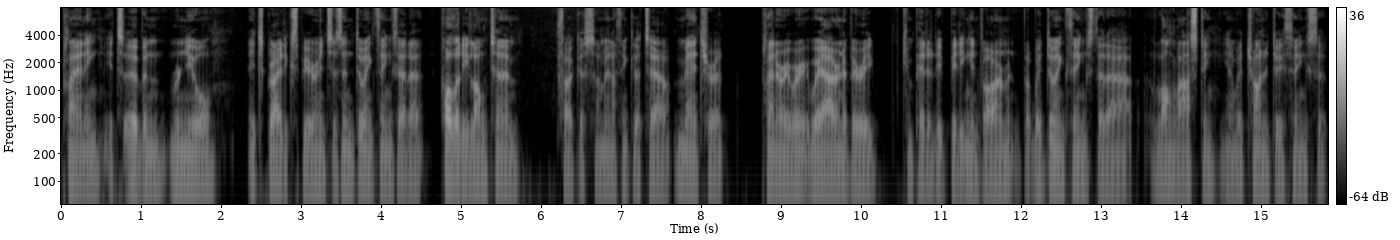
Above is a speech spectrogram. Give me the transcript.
planning, it's urban renewal, it's great experiences, and doing things at a quality long term focus. I mean, I think that's our mantra at Plenary. we we are in a very competitive bidding environment, but we're doing things that are long lasting. You know, we're trying to do things that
